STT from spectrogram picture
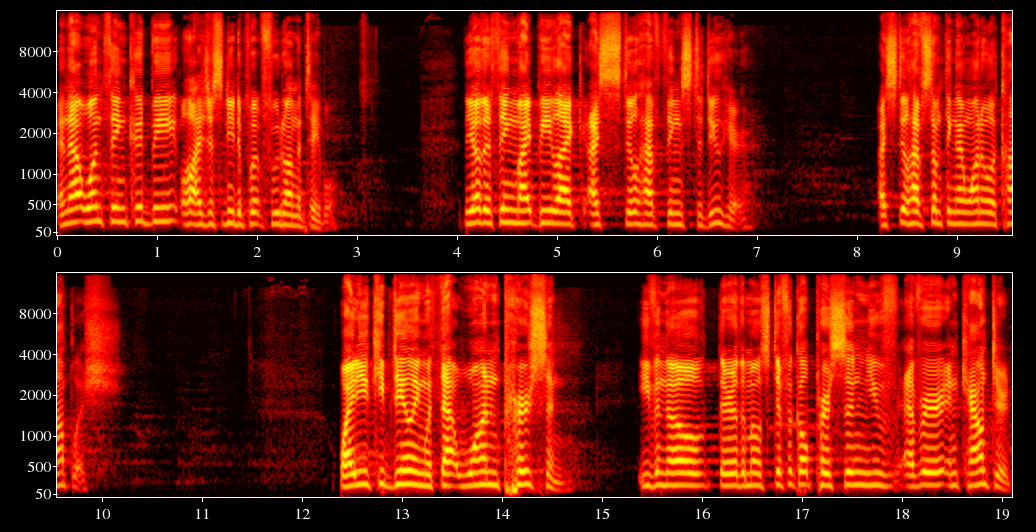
And that one thing could be, well, I just need to put food on the table. The other thing might be like, I still have things to do here. I still have something I want to accomplish. Why do you keep dealing with that one person, even though they're the most difficult person you've ever encountered?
